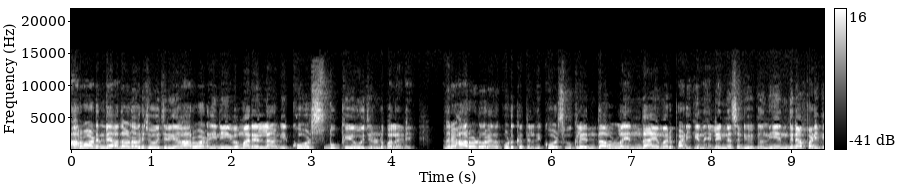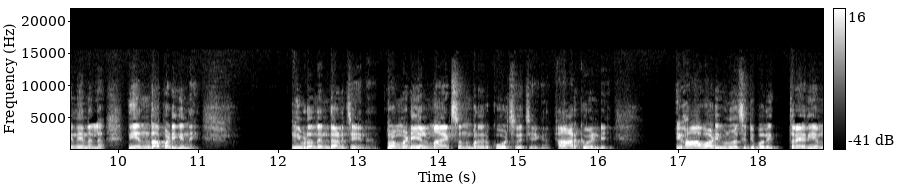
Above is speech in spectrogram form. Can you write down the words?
ഹാർവാർഡിന്റെ അതാണ് അവർ ചോദിച്ചിരിക്കുന്നത്. ഹാർവാർഡ് ഇനി ഇവന്മാരെല്ലാം ഈ കോഴ്സ് ബുക്ക് ചോദിച്ചിട്ടുണ്ട് പലരുടെയും. അന്നേരം ഹാർവാർഡ് പറയുന്നത് കൊടുക്കത്തില്ല. നീ കോഴ്സ് ബുക്കിൽ എന്താ ഉള്ള എന്താ ഇവന്മാർ പഠിക്കുന്നത് അല്ലെ ഇന്നസെന്റ് ചോദിക്കുന്നത് നീ എന്തിനാ പഠിക്കുന്നതെന്നല്ല നീ എന്താ പഠിക്കുന്നേ? നീ ഇവിടെ നിന്ന് എന്താണ് ചെയ്യുന്നത്? റെമഡിയൽ മാക്സ് എന്ന് പറഞ്ഞൊരു കോഴ്സ് വെച്ചിരിക്കുന്നത് ആർക്ക് വേണ്ടി? ഈ ഹാർവാർഡ് യൂണിവേഴ്സിറ്റി പോലെ ഇത്രയധികം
